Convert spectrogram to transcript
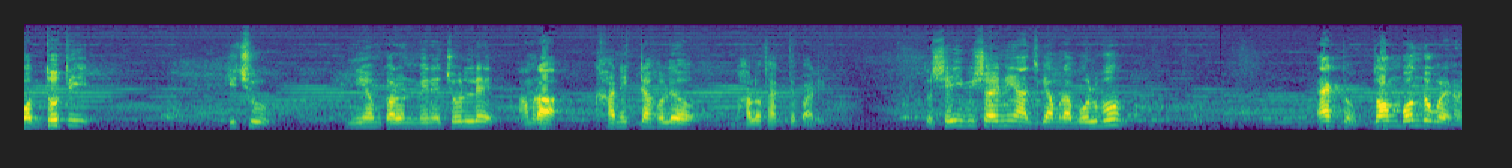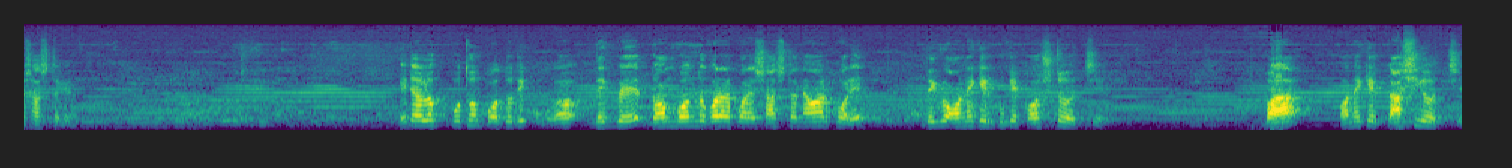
পদ্ধতি, কিছু নিয়মকানুন মেনে চললে আমরা খানিকটা হলেও ভালো থাকতে পারি। তো সেই বিষয় নিয়ে আজকে আমরা বলব, একদম দম বন্ধ করে নেবে শ্বাসটাকে। এটা হলো প্রথম পদ্ধতি দেখবে দম বন্ধ করার পরে, শ্বাসটা নেওয়ার পরে দেখবে অনেকের বুকে কষ্ট হচ্ছে বা অনেকের কাশি হচ্ছে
